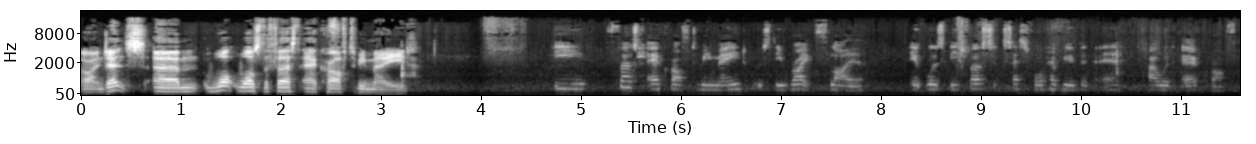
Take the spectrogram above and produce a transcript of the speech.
All right, gents. Um, what was the first aircraft to be made? The first aircraft to be made was the Wright Flyer. It was the first successful heavier than air powered aircraft,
